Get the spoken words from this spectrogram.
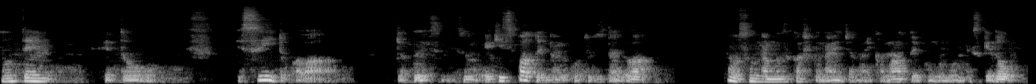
その点、えっと、SE とかは逆ですね。そのエキスパートになること自体は、多分そんな難しくないんじゃないかなというふうに思うんですけど、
